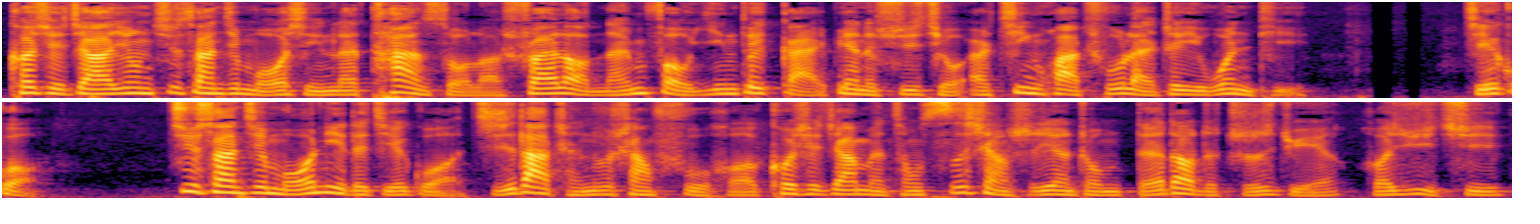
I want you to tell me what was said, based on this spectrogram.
科学家用计算机模型来探索了衰老能否因对改变的需求而进化出来这一问题，结果。计算机模拟的结果极大程度上符合科学家们从思想实验中得到的直觉和预期。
